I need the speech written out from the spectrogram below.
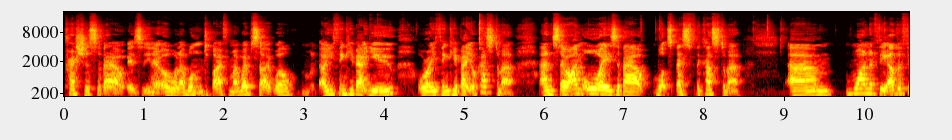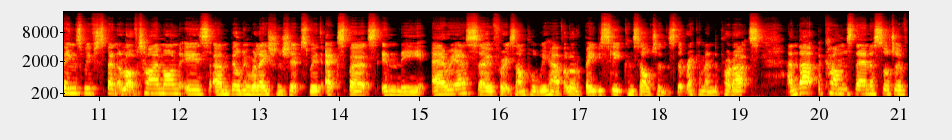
precious about is you know oh well i want them to buy from my website well are you thinking about you or are you thinking about your customer and so i'm always about what's best for the customer um, one of the other things we've spent a lot of time on is um, building relationships with experts in the area. So for example we have a lot of baby sleep consultants that recommend the products and that becomes then a sort of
